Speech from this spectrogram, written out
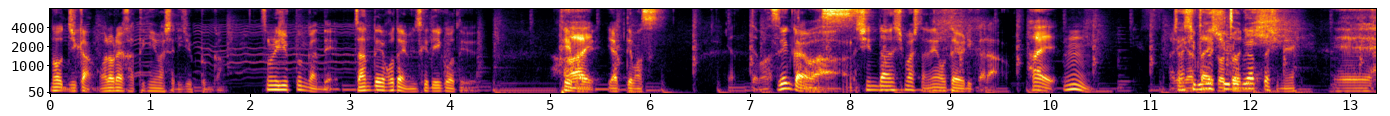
の時間、我々が買ってきました20分間。その20分間で暫定の答えを見つけていこうというテーマでやってます。やってます。前回は診断しましたね、お便りから。はい。うん。久しぶりの収録だったしね。え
